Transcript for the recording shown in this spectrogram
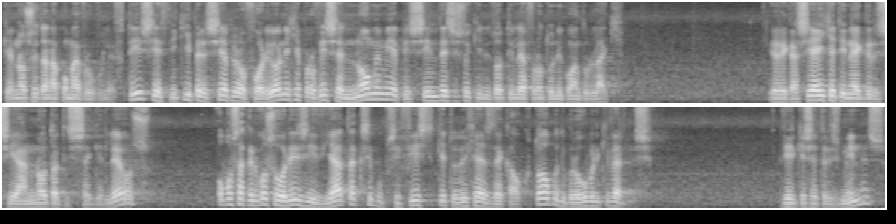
και ενώ ήταν ακόμα Ευρωβουλευτής, η Εθνική Υπηρεσία Πληροφοριών είχε προβεί σε νόμιμη επισύνδεση στο κινητό τηλέφωνο του Νίκο Ανδρουλάκη. Η διαδικασία είχε την έγκριση ανώτατης εισαγγελέως, όπως ακριβώς ορίζει η διάταξη που ψηφίστηκε το 2018 από την προηγούμενη κυβέρνηση. Διήρκεσε τρεις μήνες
